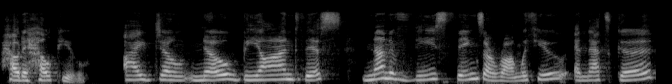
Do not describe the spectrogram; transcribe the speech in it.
how to help you. I don't know beyond this. None of these things are wrong with you, and that's good.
